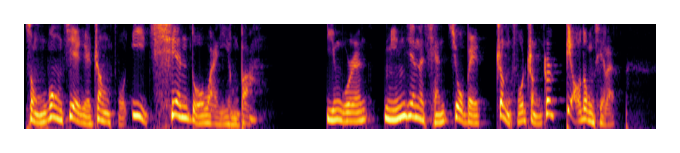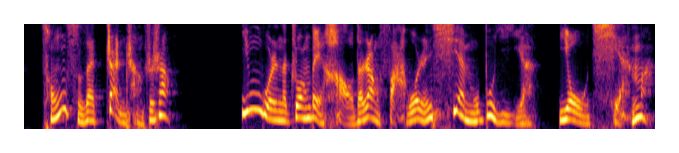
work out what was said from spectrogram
总共借给政府一千多万英镑，英国人民间的钱就被政府整个调动起来了。从此在战场之上，英国人的装备好的让法国人羡慕不已呀！有钱嘛，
